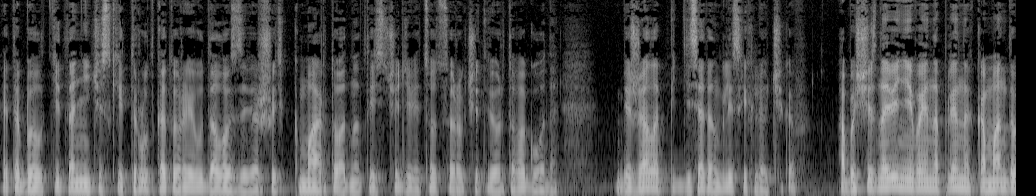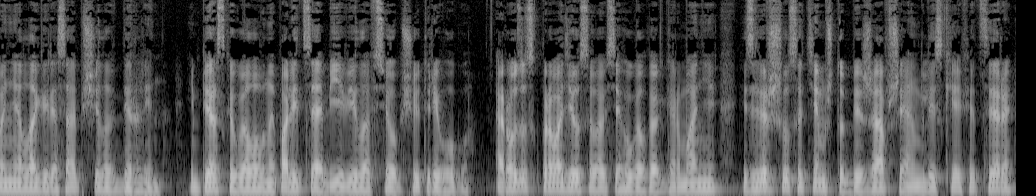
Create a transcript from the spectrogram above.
Это был титанический труд, который удалось завершить к марту 1944 года. Бежало 50 английских летчиков. Об исчезновении военнопленных командование лагеря сообщило в Берлин. Имперская уголовная полиция объявила всеобщую тревогу. Розыск проводился во всех уголках Германии и завершился тем, что бежавшие английские офицеры,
